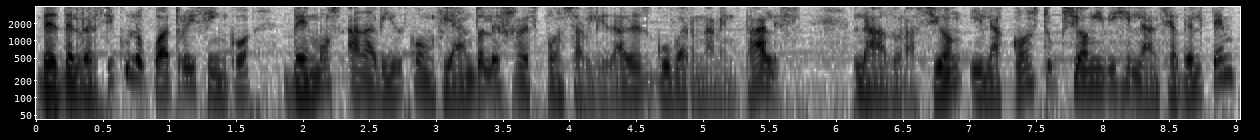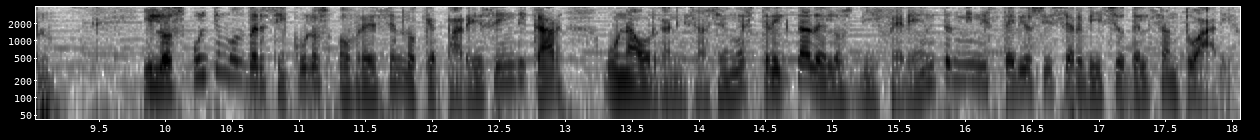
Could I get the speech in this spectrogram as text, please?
Desde el versículo 4 y 5 vemos a David confiándoles responsabilidades gubernamentales, la adoración y la construcción y vigilancia del templo y los últimos versículos ofrecen lo que parece indicar una organización estricta de los diferentes ministerios y servicios del santuario.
